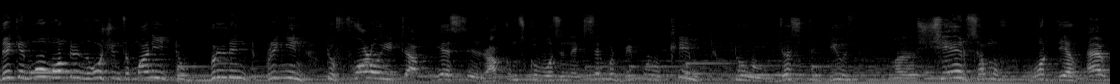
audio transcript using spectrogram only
They can move mountains and oceans of money to build in to bring in to follow it up. Yes Rakum school was an example. People who came to just to give uh, share some of what they have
